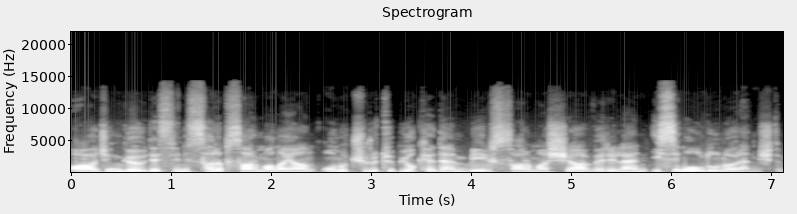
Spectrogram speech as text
ağacın gövdesini sarıp sarmalayan, onu çürütüp yok eden bir sarmaşa verilen isim olduğunu öğrenmiştim.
